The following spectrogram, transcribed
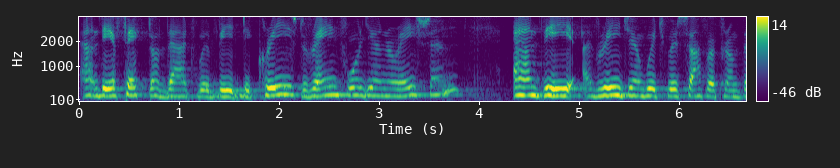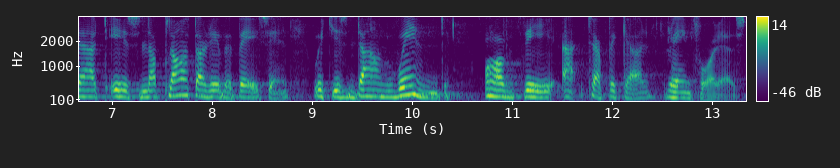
and the effect of that will be decreased rainfall generation. And the region which will suffer from that is La Plata River Basin, which is downwind of the uh, tropical rainforest.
